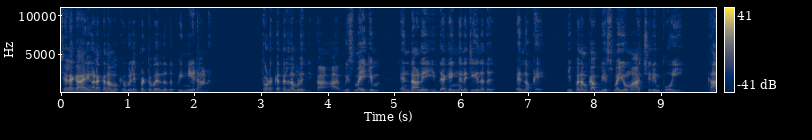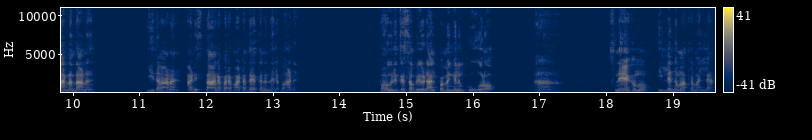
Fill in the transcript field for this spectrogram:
ചില കാര്യങ്ങളൊക്കെ നമുക്ക് വെളിപ്പെട്ട് വരുന്നത് പിന്നീടാണ്. തുടക്കത്തിൽ നമ്മൾ വിസ്മയിക്കും. എന്താണ് ഇദ്ദേഹം ഇങ്ങനെ ചെയ്യുന്നത് എന്നൊക്കെ. ഇപ്പം നമുക്ക് ആ വിസ്മയവും ആശ്ചര്യവും പോയി. കാരണം എന്താണ്? ഇതാണ് അടിസ്ഥാനപരമായിട്ട് അദ്ദേഹത്തിന്റെ നിലപാട്. സഭയുടെ അല്പമെങ്കിലും കൂറോ സ്നേഹമോ ഇല്ലെന്ന് മാത്രമല്ല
